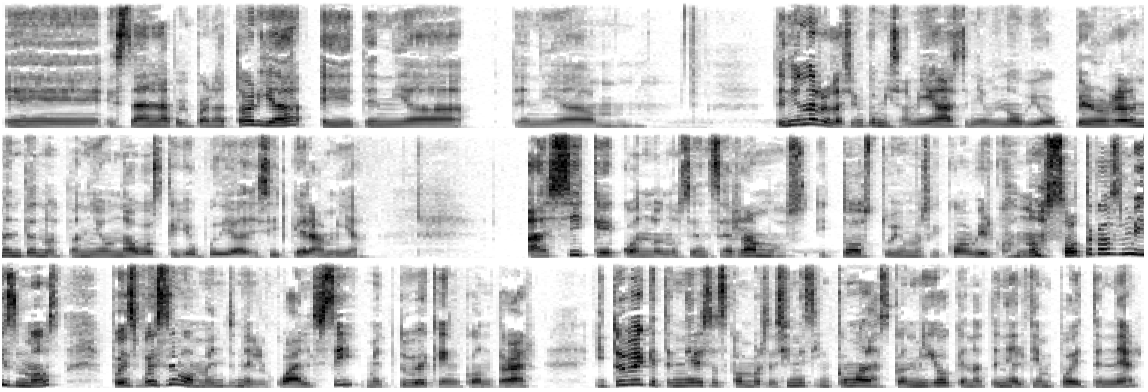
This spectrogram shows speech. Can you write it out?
Eh, estaba en la preparatoria, eh, tenía, tenía mm, Tenía una relación con mis amigas, tenía un novio, pero realmente no tenía una voz que yo pudiera decir que era mía. Así que cuando nos encerramos y todos tuvimos que convivir con nosotros mismos, pues fue ese momento en el cual sí, me tuve que encontrar y tuve que tener esas conversaciones incómodas conmigo que no tenía el tiempo de tener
